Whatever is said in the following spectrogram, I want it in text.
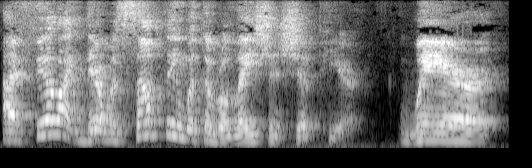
I feel like there was something with the relationship here where,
